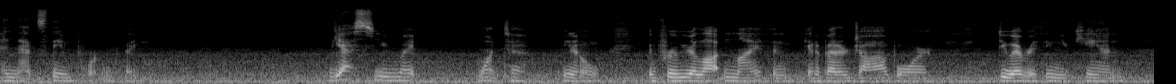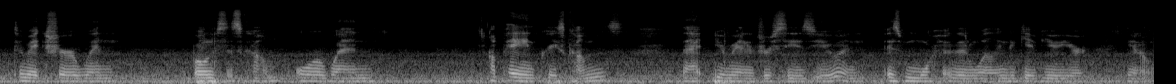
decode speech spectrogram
And that's the important thing. Yes, you might want to, you know, improve your lot in life and get a better job or do everything you can to make sure when bonuses come or when a pay increase comes that your manager sees you and is more than willing to give you your, you know,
